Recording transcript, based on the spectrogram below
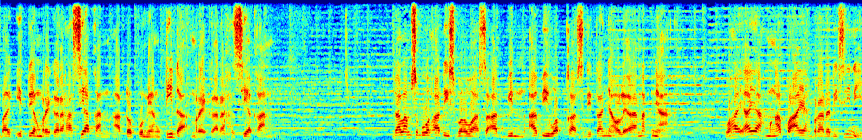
baik itu yang mereka rahasiakan ataupun yang tidak mereka rahasiakan. Dalam sebuah hadis bahwa saat bin Abi Waqqas ditanya oleh anaknya, "Wahai ayah, mengapa ayah berada di sini?"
